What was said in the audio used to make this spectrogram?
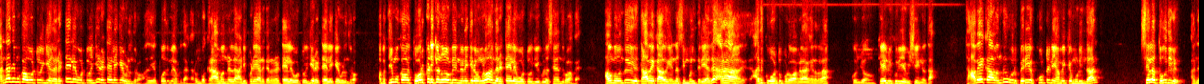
அதிமுக ஓட்டு வங்கி அந்த ரெட்டையிலை ஓட்டு வங்கி ரெட்டையிலைக்கே விழுந்துரும். அது எப்போதுமே அப்படிதாங்க. ரொம்ப கிராமங்கள்ல அடிப்படையா இருக்கிற ரெட்டையிலை ஓட்டு வங்கி ரெட்டையிலைக்கே விழுந்துரும். அப்ப திமுகவை தோற்கடிக்கணும் அப்படின்னு நினைக்கிறவங்களும் அந்த ரெட்டையிலை ஓட்டு வங்கிக்குள்ள சேர்ந்துருவாங்க. அவங்க வந்து தாவேக்கா அவங்க என்ன சிம்பிள்னு தெரியாது. ஆனா அதுக்கு ஓட்டு போடுவாங்களாங்கிறதெல்லாம் கொஞ்சம் கேள்விக்குரிய விஷயங்கள் தான். தாவேக்கா வந்து ஒரு பெரிய கூட்டணி அமைக்க முடிந்தால் சில தொகுதிகள் அந்த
